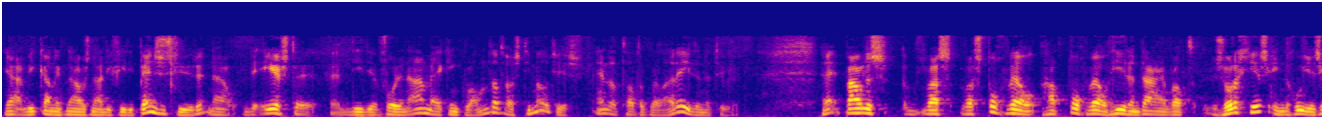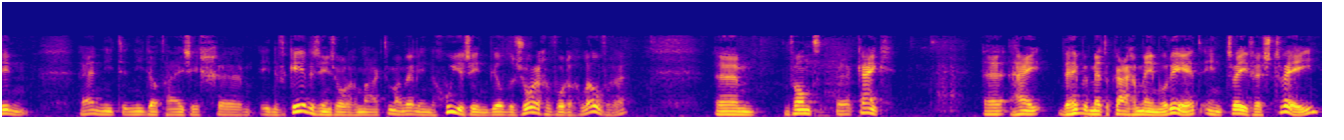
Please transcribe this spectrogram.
Ja, wie kan ik nou eens naar die Filippenzen sturen? Nou, de eerste eh, die er voor in aanmerking kwam, dat was Timotheus. En dat had ook wel een reden natuurlijk. Paulus was, was toch wel, had toch wel hier en daar wat zorgjes in de goede zin. niet, niet, dat hij zich in de verkeerde zin zorgen maakte, maar wel in de goede zin wilde zorgen voor de gelovigen. Um, want uh, kijk, uh, hij, we hebben met elkaar gememoreerd in 2 vers 2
